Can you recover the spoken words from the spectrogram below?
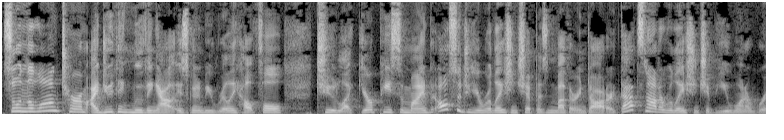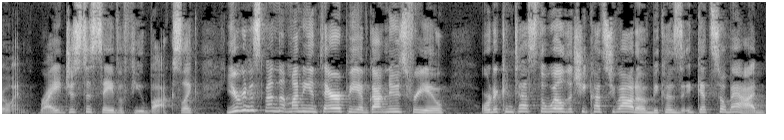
So in the long term, I do think moving out is going to be really helpful to like your peace of mind, but also to your relationship as mother and daughter. That's not a relationship you want to ruin, right? Just to save a few bucks. Like you're going to spend that money in therapy. I've got news for you. Or to contest the will that she cuts you out of because it gets so bad.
